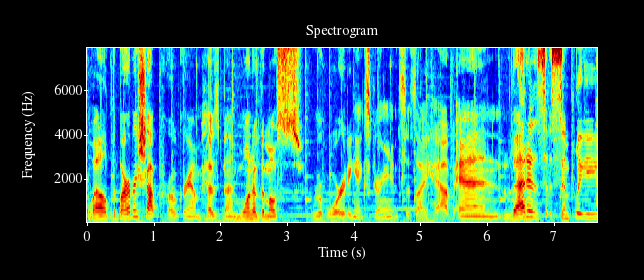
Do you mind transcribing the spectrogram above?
Well, the barbershop program has been one of the most rewarding experiences I have, and that is simply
